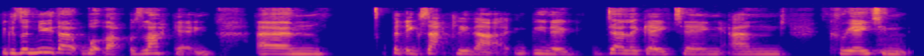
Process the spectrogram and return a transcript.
Because I knew that what that was lacking. Um, but exactly that, you know, delegating and creating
